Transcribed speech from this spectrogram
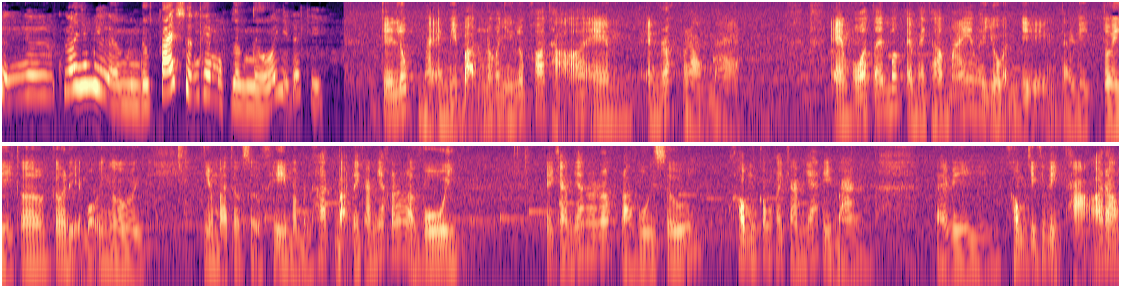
nhận như nó giống như là mình được tái sinh thêm một lần nữa vậy đó chị. Cái lúc mà em bị bệnh nó có những lúc khó thở, em em rất là mệt. Em không có tới mức em phải thở máy, em phải vô bệnh viện, tại vì tùy cơ cơ địa mỗi người. Nhưng mà thực sự khi mà mình hết bệnh, cái cảm giác nó rất là vui. Cái cảm giác nó rất là vui sướng. Không có một cái cảm giác gì bằng. Tại vì không chỉ cái việc thở đâu,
